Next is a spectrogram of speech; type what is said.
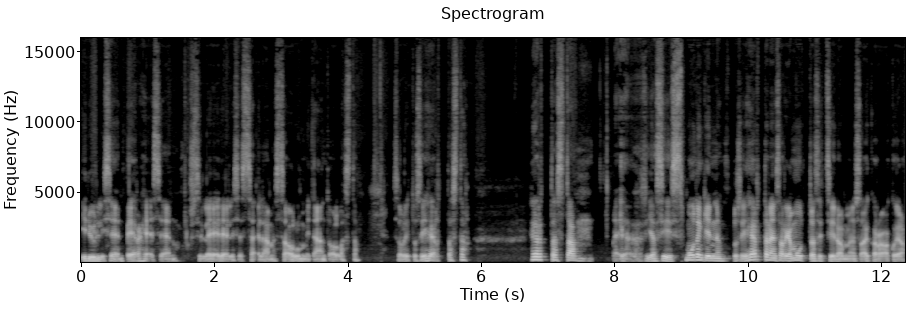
idylliseen perheeseen, kun sille ei edellisessä elämässä ollut mitään tuollaista. Se oli tosi herttasta ja, siis muutenkin tosi herttainen sarja, mutta sitten siinä on myös aika raakoja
